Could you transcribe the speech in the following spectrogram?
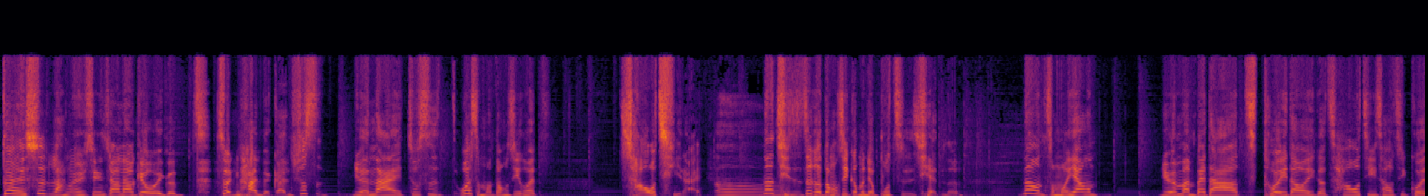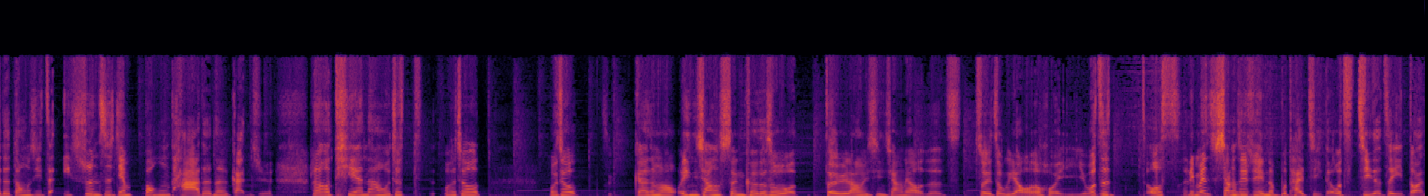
对，是狼与辛香料给我一个震撼的感觉，就是原来就是为什么东西会炒起来。嗯，那其实这个东西根本就不值钱的。那怎么样？原本被大家推到一个超级超级贵的东西，在一瞬之间崩塌的那个感觉，然后天哪！我就我就我就。该什么？印象深刻，这是我对于《狼与辛香料》的最重要的回忆。我只我里面详细剧情都不太记得，我只记得这一段，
